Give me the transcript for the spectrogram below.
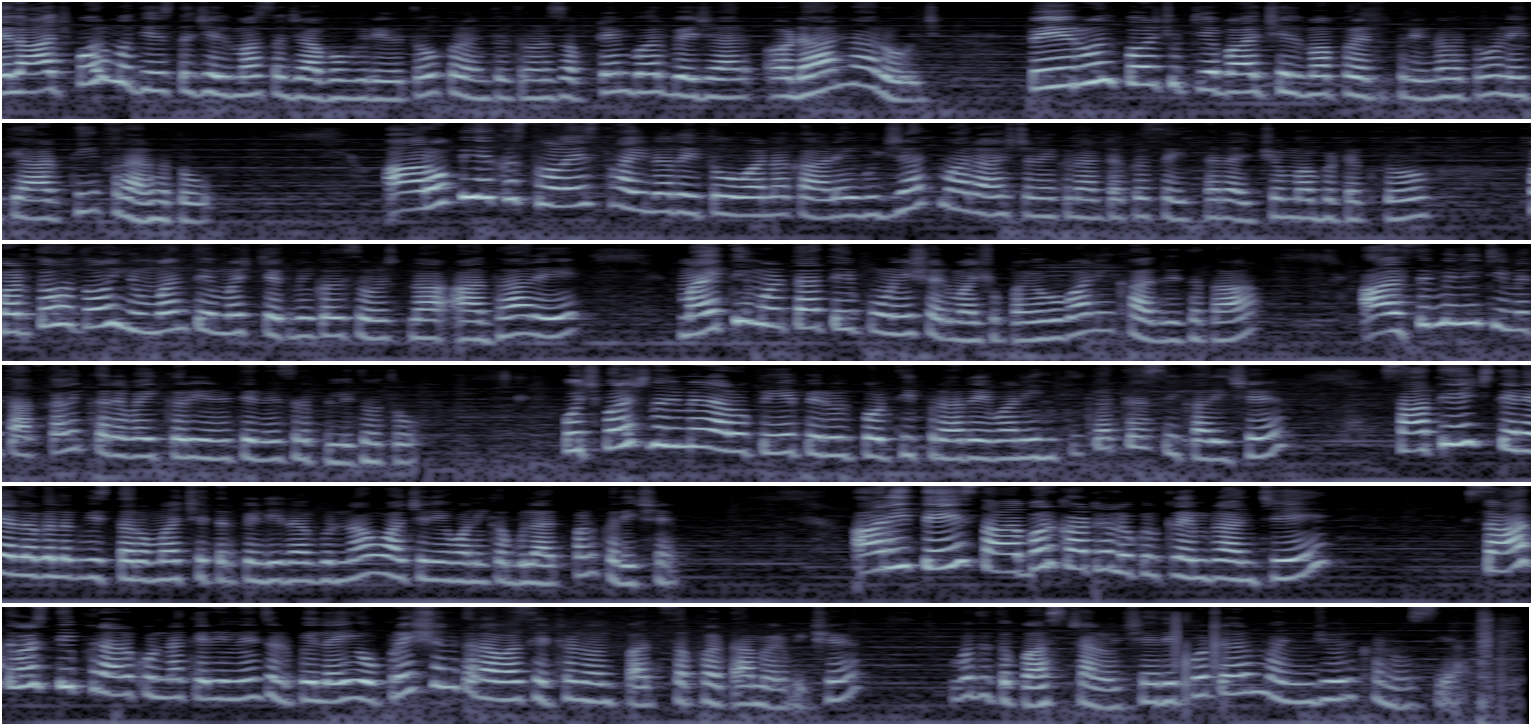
તે લાજપોર મધ્યસ્થ જેલમાં સજા ભોગવી રહ્યો હતો, પરંતુ ત્રણ સપ્ટેમ્બર બે હજાર અઢારના રોજ પેરોલ પર છૂટ્યા બાદ જેલમાં પરત ફર્યો હતો અને ત્યારથી ફરાર હતો. આરોપી એક સ્થળે સ્થાયી ન રહેતો હોવાના કારણે ગુજરાત મહારાષ્ટ્ર અને કર્ણાટક સહિતના રાજ્યોમાં ભટકતો ફરતો હતો. હ્યુમન તેમજ ટેકનિકલ સોર્સના આધારે માહિતી મળતા તે પુણે શહેરમાં છુપાયો હોવાની ખાતરી થતાં આરસીબીની ટીમે તાત્કાલિક કાર્યવાહી કરી અને તેને ઝડપી લીધો હતો. પૂછપરછ દરમિયાન આરોપીએ પેરોલ પરથી ફરાર રહેવાની હકીકત સ્વીકારી છે. સાથે જ તેને અલગ અલગ વિસ્તારોમાં છેતરપિંડીના ગુનાઓ આચર્યા હોવાની કબૂલાત પણ કરી છે. આ રીતે સાબરકાંઠા લોકલ ક્રાઇમ બ્રાન્ચે સાત વર્ષથી ફરાર ખૂનના કેદીને ઝડપી લઈ ઓપરેશન કરાવવા હેઠળ નોંધપાત્ર સફળતા મેળવી છે. વધુ તપાસ ચાલુ છે. રિપોર્ટર મંજૂર ખનુસિયા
